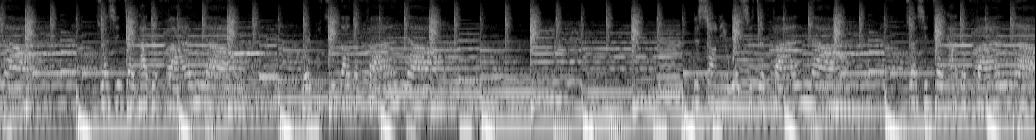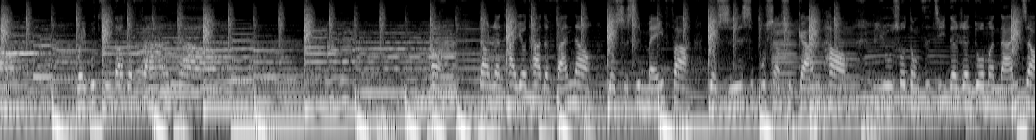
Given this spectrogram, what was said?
恼，专心在他的烦恼，微不足道的烦恼。那少年维持着烦恼，专心在他的烦恼，微不足道的烦恼。哦，当然他有他的烦恼，有时是没法，有时是不想去赶跑。比如说，懂自己的人多么难找，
